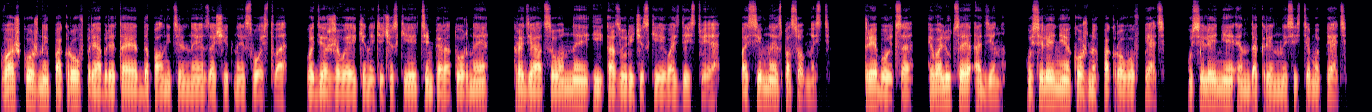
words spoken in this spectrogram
Ваш кожный покров приобретает дополнительные защитные свойства, выдерживая кинетические, температурные, радиационные и азурические воздействия. Пассивная способность. Требуется эволюция 1, усиление кожных покровов 5, усиление эндокринной системы 5,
